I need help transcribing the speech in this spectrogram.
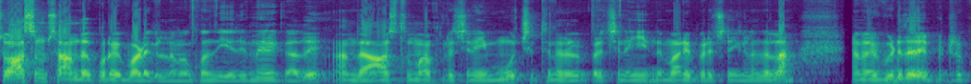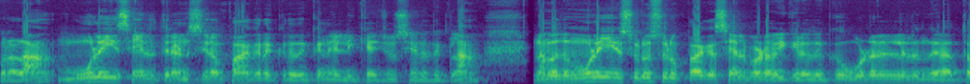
சுவாசம் சார்ந்த குறைபாடுகள் நமக்கு வந்து எதுவுமே இருக்காது. அந்த ஆஸ்துமா பிரச்சனை மூச்சு திணறல் பிரச்சனை இந்த மாதிரி பிரச்சனைகள் இதெல்லாம் இருந்தெல்லாம் நம்ம விடுதலை பெற்றுக்கொள்ளலாம். மூளை செயல்திறன் சிறப்பாக இருக்கிறதுக்கு நெல்லிக்காய் ஜூஸ் எடுத்துக்கலாம். நமது மூளையை சுறுசுறுப்பாக செயல்பட வைக்கிறதுக்கு உடலிலிருந்து ரத்த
